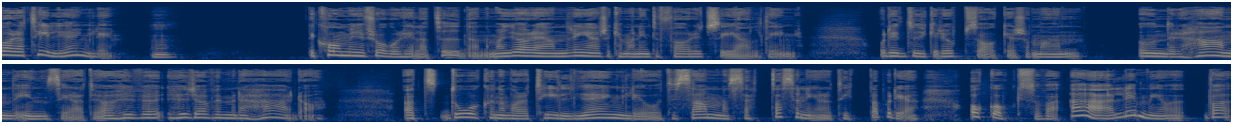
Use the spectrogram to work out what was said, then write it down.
vara tillgänglig. Mm. Det kommer ju frågor hela tiden. När man gör ändringar så kan man inte förutse allting. Och det dyker upp saker som man under hand inser att ja, hur, hur gör vi med det här då? Att då kunna vara tillgänglig och tillsammans sätta sig ner och titta på det. Och också vara ärlig med, vara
